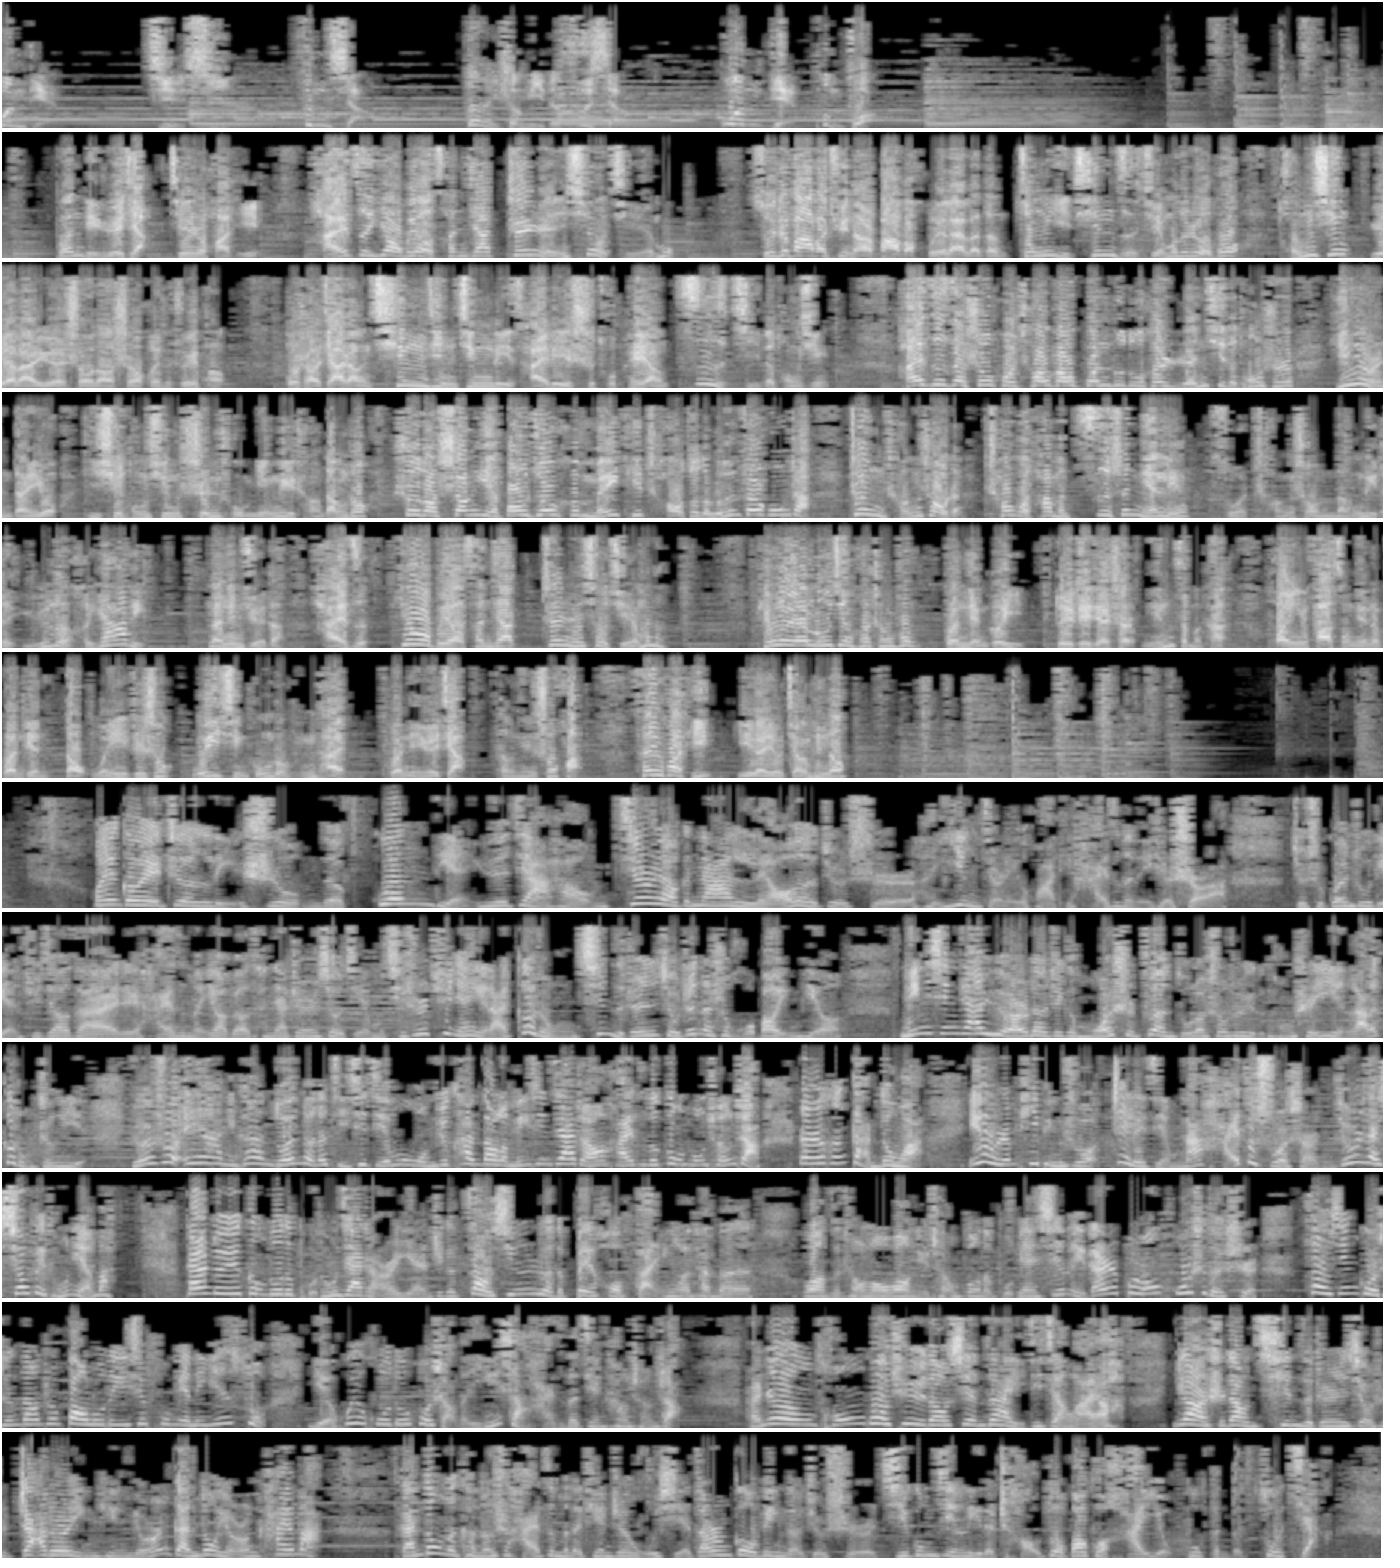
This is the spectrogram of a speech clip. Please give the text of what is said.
观点，解析、分享，带上你的思想，观点碰撞。观点约架，今日话题：孩子要不要参加真人秀节目？随着《爸爸去哪儿》《爸爸回来了》等综艺亲子节目的热播，童星越来越受到社会的追捧。不少家长倾尽精力财力，试图培养自己的童星。孩子在收获超高关注度和人气的同时，也有人担忧，一些童星身处名利场当中，受到商业包装和媒体炒作的轮番轰炸，正承受着超过他们自身年龄所承受能力的舆论和压力。那您觉得孩子要不要参加真人秀节目呢？评论员卢静和程峰观点各异，对这件事儿您怎么看？欢迎发送您的观点到文艺之声微信公众平台“观点约架”，等您说话。参与话题依然有奖品哦。欢迎各位，这里是我们的观点约架哈。我们今儿要跟大家聊的就是很应景的一个话题，孩子的那些事儿啊，就是关注点聚焦在这孩子们要不要参加真人秀节目。其实去年以来，各种亲子真人秀真的是火爆荧屏，明星加育儿的这个模式赚足了收视率的同时，也引来了各种争议。有人说，哎呀，你看短短的几期节目，我们就看到了明星家长和孩子的共同成长，让人很感动啊。也有人批评说，这类节目拿孩子说事儿，你就是在消费童年嘛。当然，对于更多的普通家长而言，这个造星热的背后反映了他们望子成龙、望女成凤的普遍心理。但是不容忽视的是，造星过程当中暴露的一些负面的因素，也会或多或少的影响孩子的健康成长。反正从过去到现在以及将来啊，一二十档亲子真人秀是扎堆儿荧屏，有人感动，有人开骂。感动的可能是孩子们的天真无邪，遭人诟病的就是急功近利的炒作，包括还有部分的作假。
